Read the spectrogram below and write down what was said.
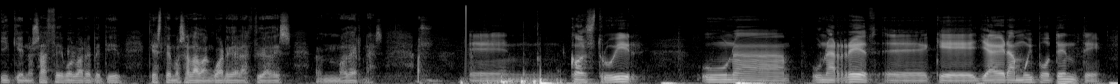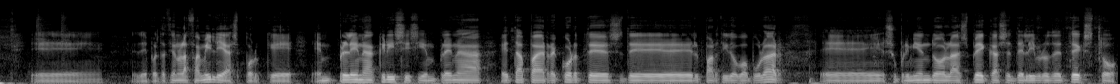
y que nos hace, vuelvo a repetir, que estemos a la vanguardia de las ciudades eh, modernas. En construir una, una red que ya era muy potente de protección a las familias, porque en plena crisis y en plena etapa de recortes del Partido Popular, eh, suprimiendo las becas de libros de texto,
